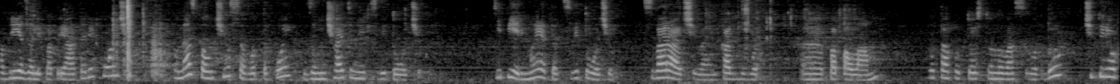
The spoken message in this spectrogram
обрезали, попрятали кончик. У нас получился вот такой замечательный цветочек. Теперь мы этот цветочек сворачиваем как бы вот э, пополам. Вот так вот, то есть он у вас вот был четырех,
